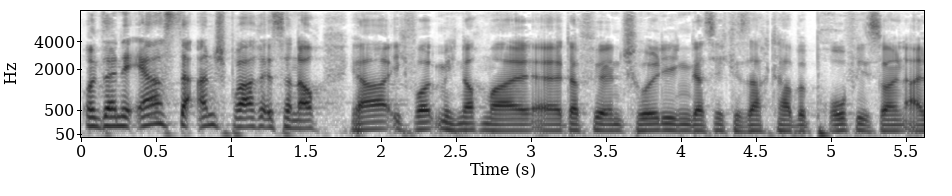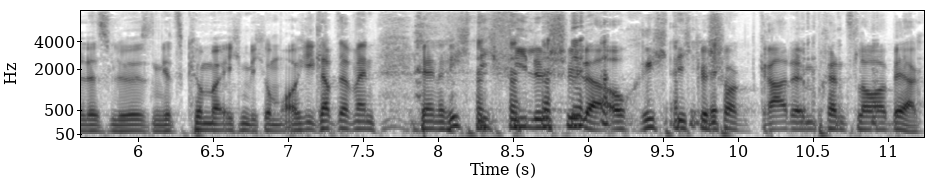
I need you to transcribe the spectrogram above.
und seine erste Ansprache ist dann auch, ja, ich wollte mich nochmal äh, dafür entschuldigen, dass ich gesagt habe, Profis sollen alles lösen. Jetzt kümmere ich mich um euch. Ich glaube, da wären, wären richtig viele Schüler auch richtig geschockt, gerade im Prenzlauer Berg.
